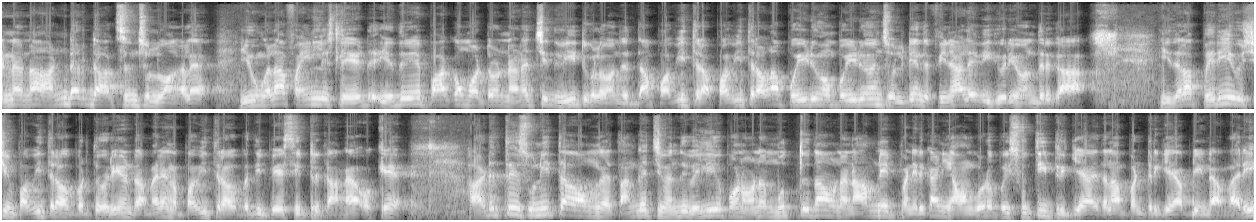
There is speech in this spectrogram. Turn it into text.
என்னன்னா அண்டர் டாக்ஸ்ன்னு சொல்லுவாங்கல்ல இவங்கெல்லாம் ஃபைனலிஸ்ட்ல எடு எதிரே பார்க்க மாட்டோம்னு நினச்சி இந்த வீட்டுக்குள்ள வந்தது தான் பவித்ரா. பவித்ராலாம் போயிடுவேன் போயிடுவேன்னு சொல்லிட்டு இந்த ஃபினாலே வீக் வரையும் வந்திருக்கா? இதெல்லாம் பெரிய விஷயம் பவித்ராவை பொறுத்த வரையும்ன்ற மாதிரி அங்கே பவித்ராவை பற்றி பேசிட்டு இருக்காங்க. ஓகே அடுத்து சுனிதா அவங்க தங்கச்சி வந்து வெளியே போனவொன்னே முத்து தான் உன்னை நாமினேட் பண்ணியிருக்கா நீ அவங்க கூட போய் சுத்திட்டு இருக்கியா இதெல்லாம் பண்ணிருக்கியா அப்படின்ற மாதிரி.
